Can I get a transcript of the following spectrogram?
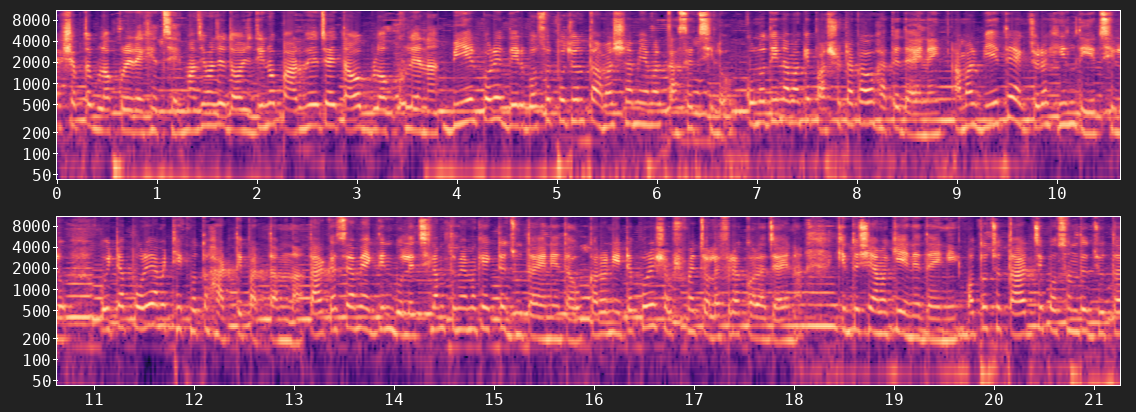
এক সপ্তাহ ব্লক করে রেখেছে। মাঝে মাঝে দশ দিনও পার হয়ে যায়, তাও ব্লক খুলে না। বিয়ের পরে দেড় বছর পর্যন্ত আমার স্বামী আমার কাছে ছিল। কোনোদিন আমাকে পাঁচশো টাকাও হাতে দেয় নাই। আমার বিয়েতে একজোড়া হিল দিয়েছিল। ওইটা পরে আমি ঠিকমতো হাঁটতে পারতাম না। তার কাছে আমি একদিন বলেছিলাম, তুমি আমাকে একটা জুতা এনে দাও। কারণ এটা পরে সবসময় চলাফেরা করা যায় না। কিন্তু সে আমাকে এনে দেয়নি। অথচ তার যে পছন্দের জুতা,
